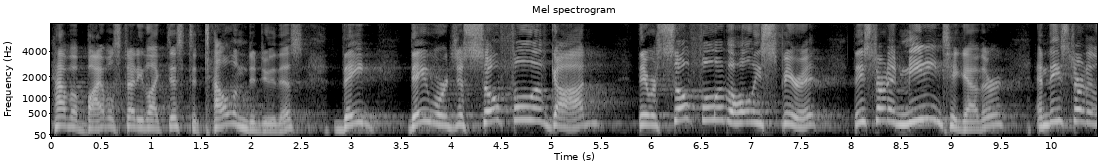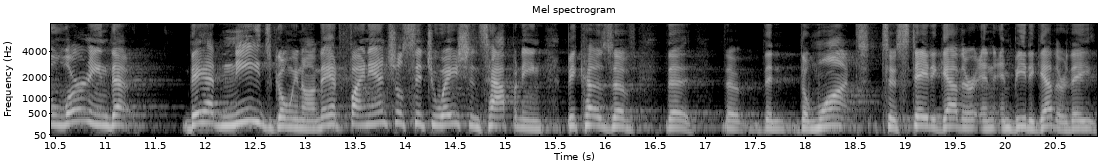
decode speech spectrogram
have a Bible study like this to tell them to do this. They, they were just so full of God, they were so full of the Holy Spirit, they started meeting together and they started learning that they had needs going on. They had financial situations happening because of the, the, the, the want to stay together and, and be together. They,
